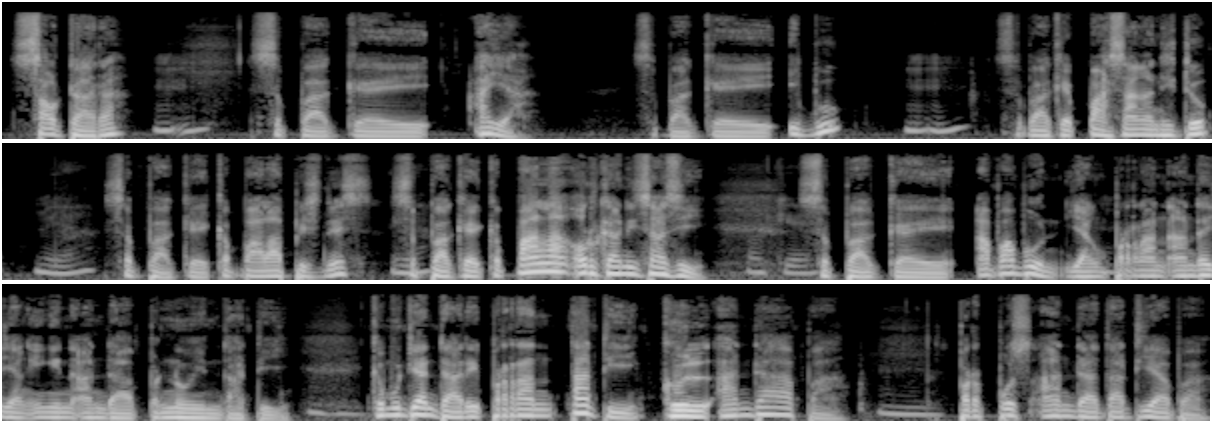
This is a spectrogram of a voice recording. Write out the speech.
saudara, Mm-mm. sebagai ayah, sebagai ibu, Sebagai pasangan hidup, Iya. sebagai kepala bisnis, Ya. sebagai kepala organisasi, Oke. sebagai apa pun yang peran Anda yang ingin Anda penuhin tadi. Mhm. Kemudian dari peran tadi, goal Anda apa? Hmm. Purpose Anda tadi apa?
